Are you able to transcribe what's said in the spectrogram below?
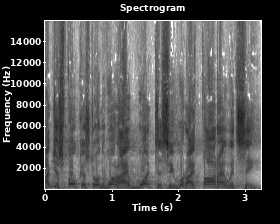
I'm just focused on what I want to see, what I thought I would see.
